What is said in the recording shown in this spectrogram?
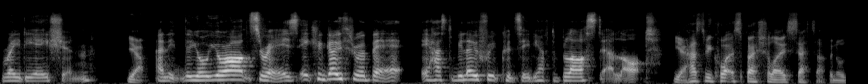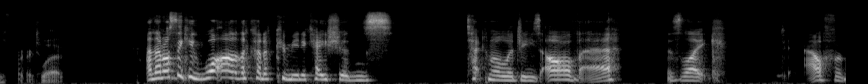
radiation. Yeah. And it, your your answer is it can go through a bit. It has to be low frequency. And you have to blast it a lot. yeah, it has to be quite a specialized setup in order for it to work. And then I was thinking, what other kind of communications technologies are there? There's like alpha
